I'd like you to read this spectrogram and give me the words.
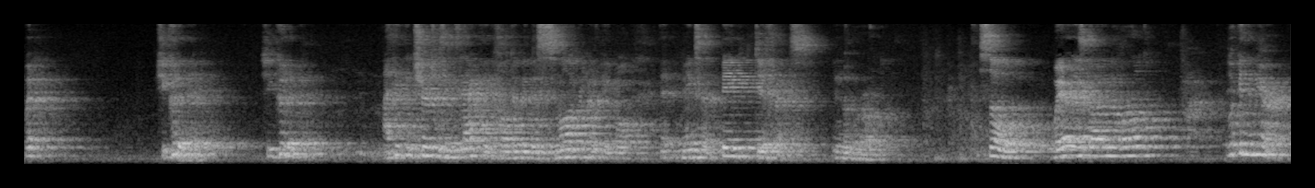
but she could have been. She could have been. I think the church is exactly called to be this small group of people that makes a big difference in the world. So, where is God in the world? Look in the mirror.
